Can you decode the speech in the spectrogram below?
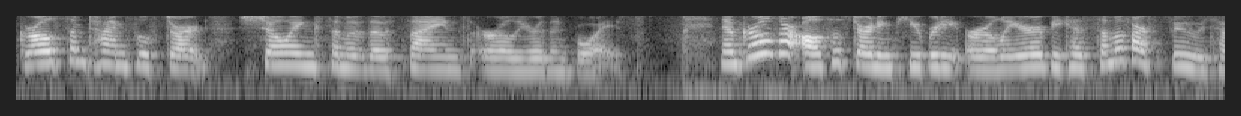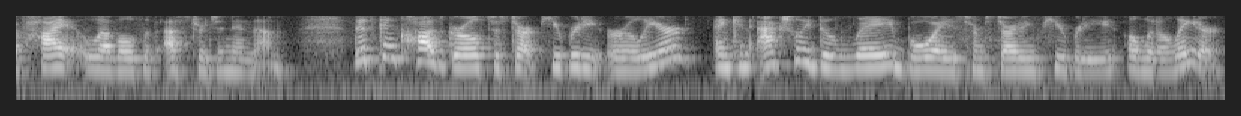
girls sometimes will start showing some of those signs earlier than boys. Now, girls are also starting puberty earlier because some of our foods have high levels of estrogen in them. This can cause girls to start puberty earlier and can actually delay boys from starting puberty a little later.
